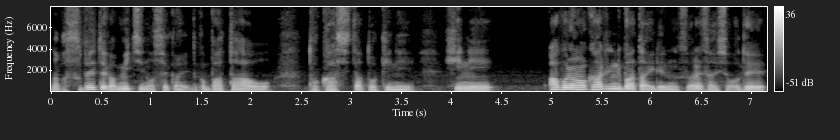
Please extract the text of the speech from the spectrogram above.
なんか全てが未知の世界。なんかバターを溶かした時に、火に、油の代わりにバター入れるんですよね、最初。で、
